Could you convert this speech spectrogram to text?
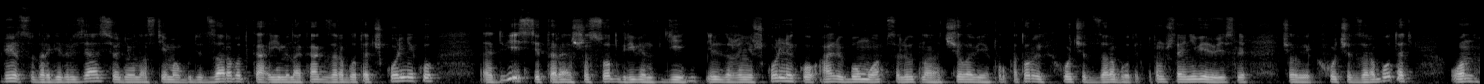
Приветствую, дорогие друзья! Сегодня у нас тема будет заработка, а именно как заработать школьнику 200-600 гривен в день. Или даже не школьнику, а любому абсолютно человеку, который хочет заработать. Потому что я не верю, если человек хочет заработать, он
